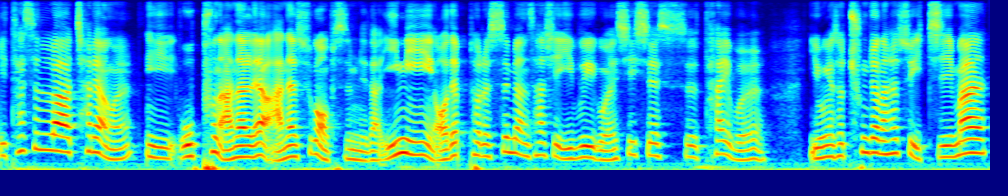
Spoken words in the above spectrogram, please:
이 테슬라 차량을 이 오픈 안 할래야 안할 수가 없습니다. 이미 어댑터를 쓰면 사실 EV고의 CCS 타입을 이용해서 충전을 할 수 있지만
